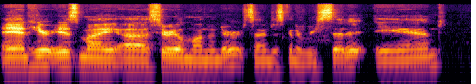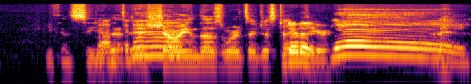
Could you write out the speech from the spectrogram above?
And here is my uh, serial monitor. So I'm just going to reset it, and you can see Dun, that dun, it's showing those words I just typed here. Yay!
